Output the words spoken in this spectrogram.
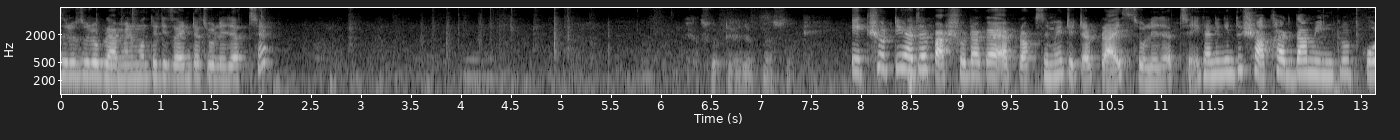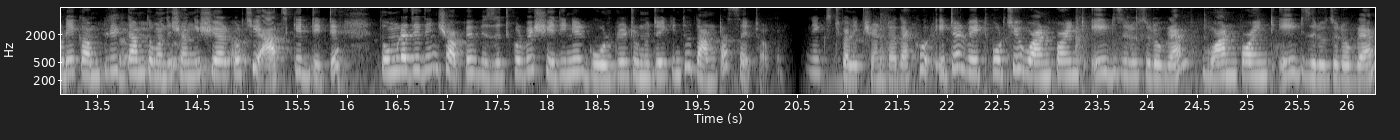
zero zero গ্রামের মধ্যে ডিজাইনটা চলে যাচ্ছে। একষট্টি হাজার পাঁচশো। একষট্টি হাজার পাঁচশো টাকা অ্যাপ্রক্সিমেট এটার প্রাইস চলে যাচ্ছে। এখানে কিন্তু শাখার দাম ইনক্লুড করে কমপ্লিট দাম তোমাদের সঙ্গে শেয়ার করছি আজকের ডেটে তোমরা যেদিন শপে ভিজিট করবে সেদিনের গোল্ড রেট অনুযায়ী কিন্তু দামটা সেট হবে। নেক্সট কালেকশনটা দেখো। এটার ওয়েট পড়ছে one point eight zero zero gram one point eight zero zero gram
